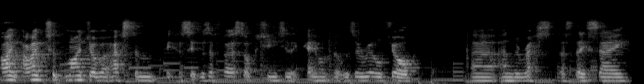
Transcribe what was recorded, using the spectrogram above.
I, I, took my job at Aston because it was the first opportunity that came up that was a real job, uh, and the rest, as they say,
